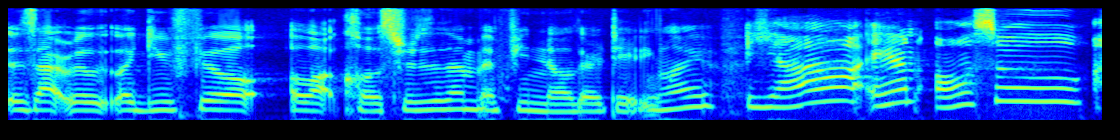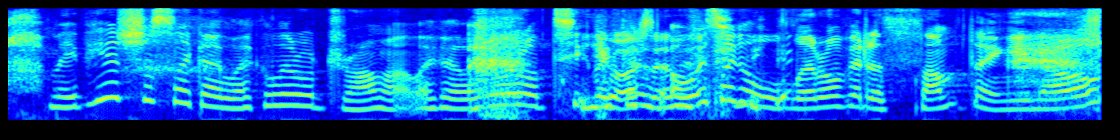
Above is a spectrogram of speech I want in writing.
is that really like you feel a lot closer to them if you know their dating life Yeah, and also maybe it's just like I like a little drama. Like I like a little tea. Like there's always like a little bit of something, you know?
